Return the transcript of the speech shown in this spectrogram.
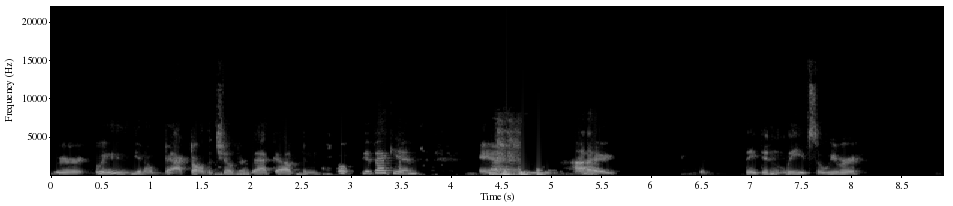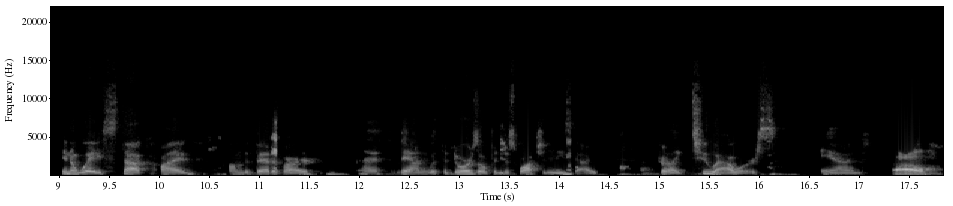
we're, we, you know, backed all the children back up and, oh, get back in. And I, they didn't leave. So we were, in a way, stuck on on the bed of our uh, van with the doors open, just watching these guys for like two hours. And wow,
